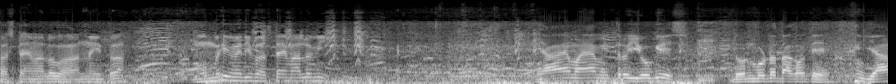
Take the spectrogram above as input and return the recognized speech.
फर्स्ट टाइम आलो भावांना इथं. मुंबईमध्ये फर्स्ट टाइम आलो मी. या आहे माझा मित्र योगेश. दोन बोटं दाखवते. या.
